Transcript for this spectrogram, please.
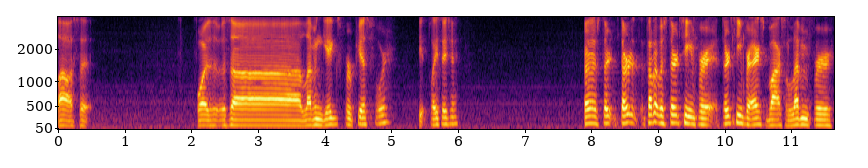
allow us that. Was it was uh 11 gigs for PS4, PlayStation? I thought it was thir- thir- thought it was 13 for 13 for Xbox, 11 for.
